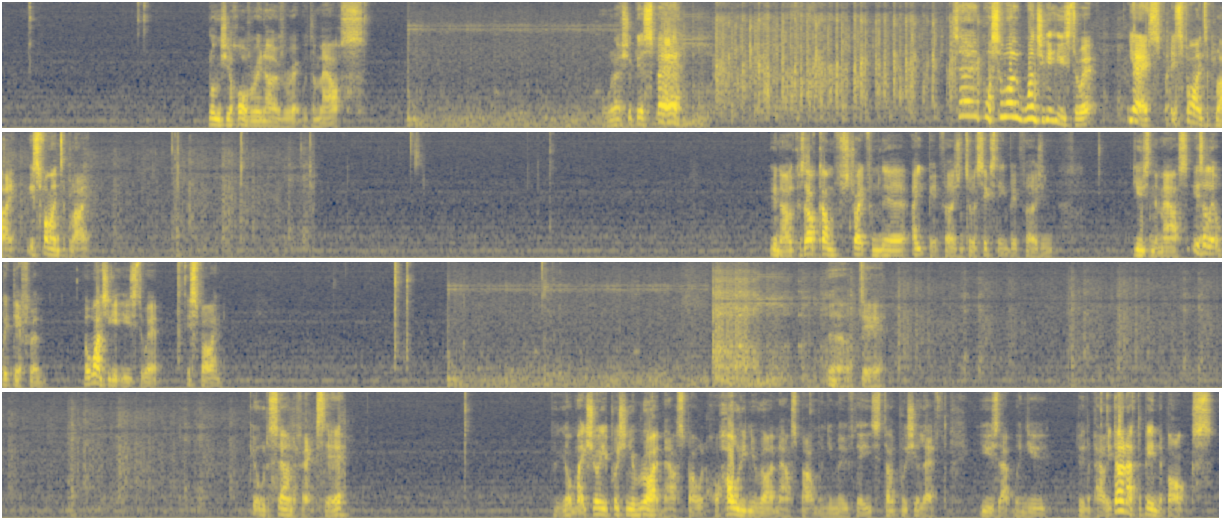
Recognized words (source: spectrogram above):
As long as you're hovering over it with the mouse. Well, that should be a spare. So, so once you get used to it, yes, it's fine to play. It's fine to play. You know, because I've come straight from the 8-bit version to a 16-bit version. Using the mouse is a little bit different, but once you get used to it, it's fine. Oh dear. Get all the sound effects here. But you've got to make sure you're pushing your right mouse button or holding your right mouse button when you move these. Don't push your left. Use that when you do the power. You don't have to be in the box.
